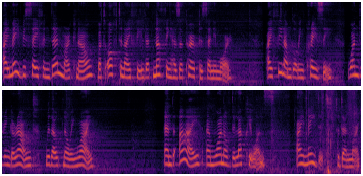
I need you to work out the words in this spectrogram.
I may be safe in Denmark now, but often I feel that nothing has a purpose anymore. I feel I'm going crazy, wandering around without knowing why. And I am one of the lucky ones. I made it to Denmark.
